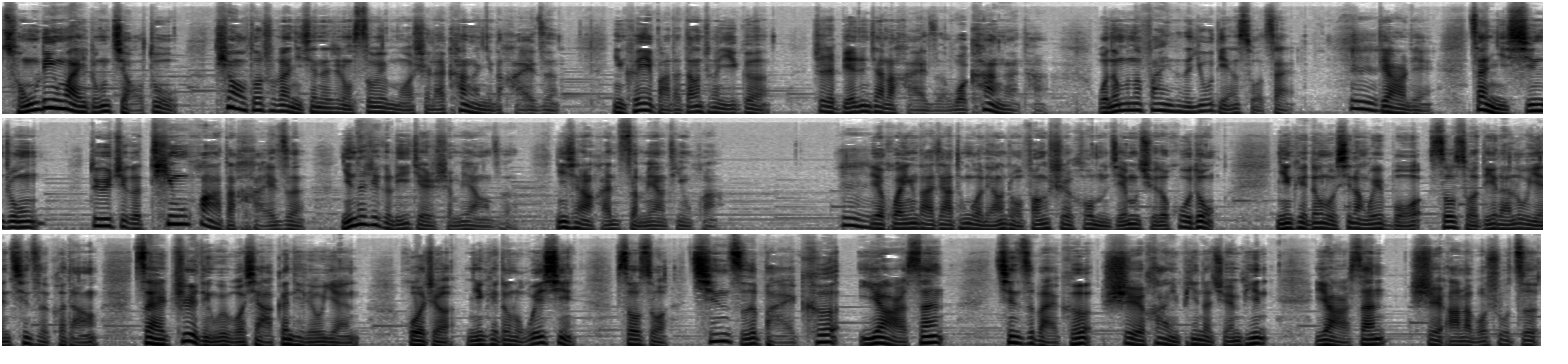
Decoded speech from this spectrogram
从另外一种角度跳脱出来，你现在这种思维模式来看看你的孩子，你可以把他当成一个，这是别人家的孩子，我看看他，我能不能发现他的优点所在？嗯第二点，在你心中，对于这个听话的孩子，您的这个理解是什么样子？你想让孩子怎么样听话？嗯也欢迎大家通过两种方式和我们节目取得互动。您可以登录新浪微博，搜索“迪兰路言亲子课堂”，在置顶微博下跟帖留言，或者您可以登录微信，搜索“亲子百科一二三”。亲子百科是汉语拼音的全拼，一二三是阿拉伯数字。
